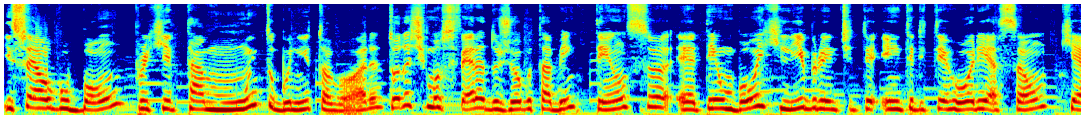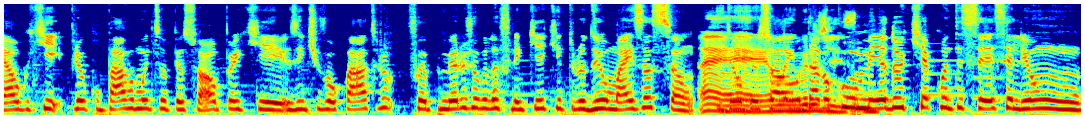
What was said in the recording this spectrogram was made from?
isso é algo bom, porque tá muito bonito agora. Toda a atmosfera do jogo tá bem tensa. É, tem um bom equilíbrio entre, entre terror e ação, que é algo que preocupava muito o pessoal, porque Resident Evil 4 foi o primeiro jogo da franquia que introduziu mais ação. É, então o pessoal tava disso. com medo que acontecesse ali um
